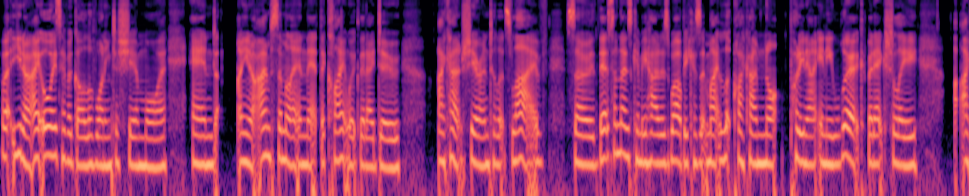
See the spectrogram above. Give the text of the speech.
But, you know, I always have a goal of wanting to share more. And, uh, you know, I'm similar in that the client work that I do, I can't share until it's live. So that sometimes can be hard as well because it might look like I'm not putting out any work, but actually, I,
